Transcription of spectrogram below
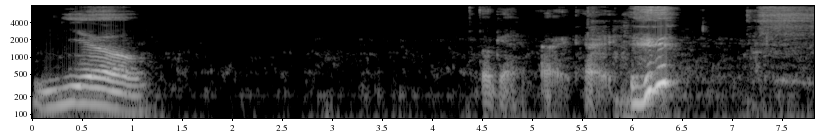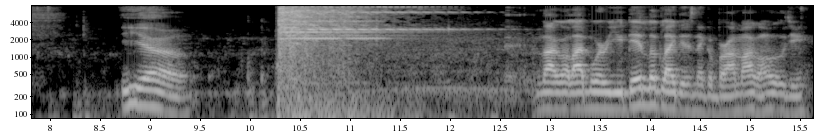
Yo. Okay. All right. All right. Yo. I'm not gonna lie, boy. You did look like this nigga, bro. I'm not gonna hold you.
